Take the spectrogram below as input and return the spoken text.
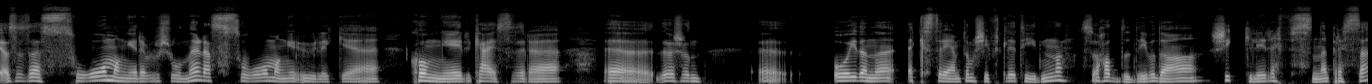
altså, det er så mange revolusjoner. Det er så mange ulike konger, keisere eh, Det var sånn eh, og i denne ekstremt omskiftelige tiden, da, så hadde de jo da skikkelig refsende presse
